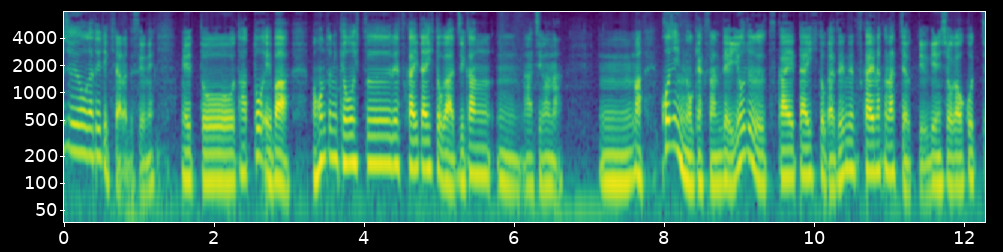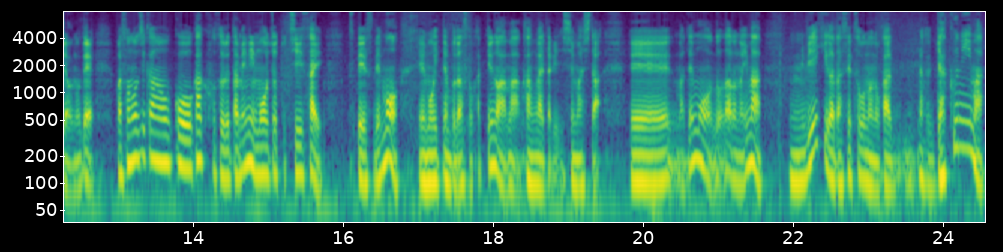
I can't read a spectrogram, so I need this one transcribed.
需要が出てきたらですよね。えっと、例えば、まあ、本当に教室で使いたい人が時間、うん、あ、違うな。うん、まあ、個人のお客さんで夜使いたい人が全然使えなくなっちゃうっていう現象が起こっちゃうので、まあ、その時間をこう確保するためにもうちょっと小さいスペースでも、えー、もう1店舗出すとかっていうのはまあ考えたりしました。えー、まあでもどうだろうな、今、うん、利益が出せそうなのか、なんか逆に今、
